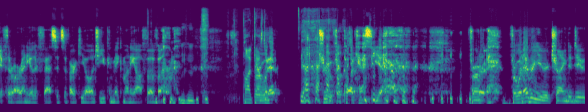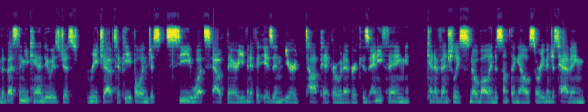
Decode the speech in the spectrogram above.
if there are any other facets of archaeology you can make money off of um, or Podcasting. True for podcasting, yeah. for for whatever you're trying to do, the best thing you can do is just reach out to people and just see what's out there, even if it isn't your top pick or whatever, because anything can eventually snowball into something else, or even just having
